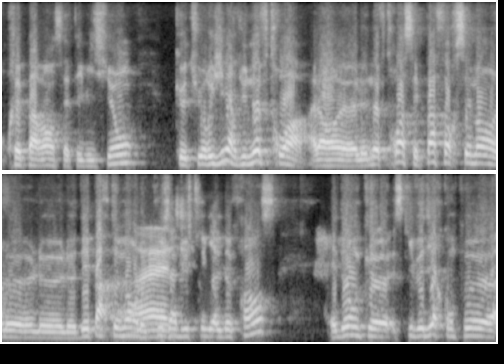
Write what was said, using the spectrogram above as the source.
préparant cette émission, que tu es originaire du 9-3. Alors, euh, le 9-3, c'est pas forcément le, département le plus industriel de France. Et donc, ce qui veut dire qu'on peut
